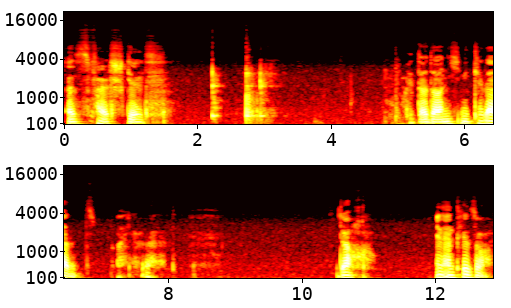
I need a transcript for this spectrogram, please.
Als Falschgeld. Wird da da nicht in den Keller. Doch. In ein Tresor.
